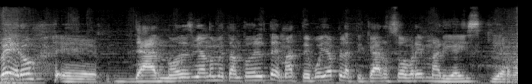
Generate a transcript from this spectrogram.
Pero, eh, ya no desviándome tanto del tema, te voy a platicar sobre María Izquierdo.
